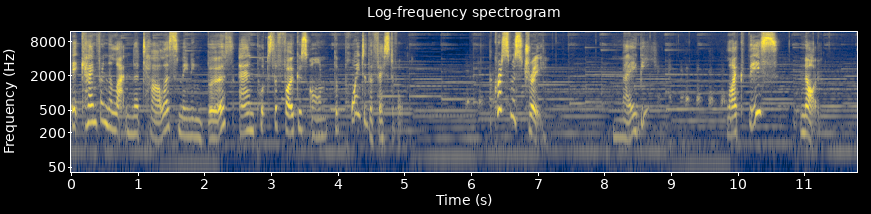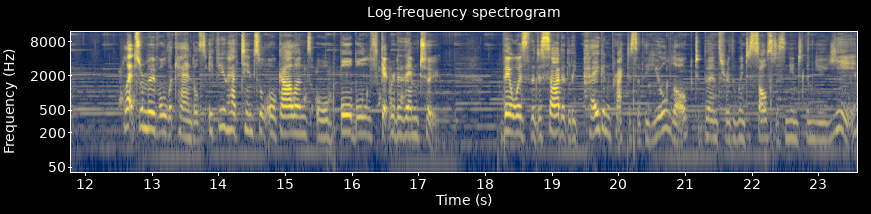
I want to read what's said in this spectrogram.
It came from the Latin natalis, meaning birth, and puts the focus on the point of the festival. A Christmas tree. Maybe? Like this? No. Let's remove all the candles. If you have tinsel or garlands or baubles, get rid of them too. There was the decidedly pagan practice of the Yule log to burn through the winter solstice and into the new year,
